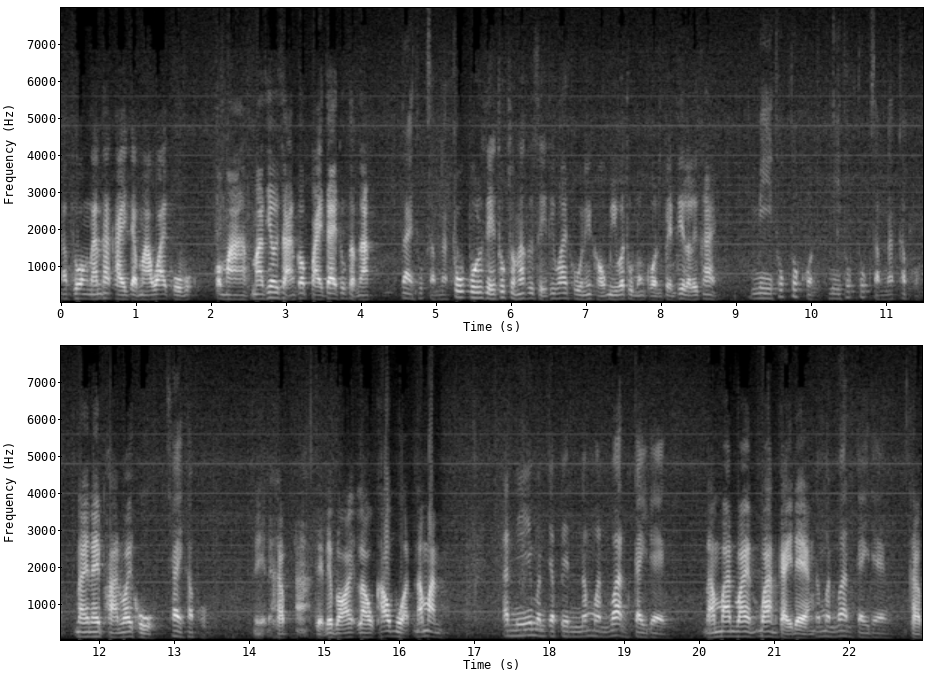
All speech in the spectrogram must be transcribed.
ครับช่วงนั้นถ้าใครจะมาไหว้ปู่ก็มามาเที่ยวอีสานก็ไปได้ทุกสำนักได้ทุกสำนักปู่ปู่ฤาษีทุกสำนักฤาษีที่ไหว้ครูนี้เขามีวัตถุมงคลเป็นที่ระลึกให้ มีทุกทุกๆคนมีทุกทุกๆสำนักครับผม ในในพานไหว้ครูใช่ครับผม นี่นะครับอ่าเสร็จเรียบร้อยเราเข้าหมวดน้ำมัน อันนี้มันจะเป็นน้ำมันว่านไก่แดง น้ำมันไหว้ว่านไก่แดงน้ำมันว่านไก่แดง ครับ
